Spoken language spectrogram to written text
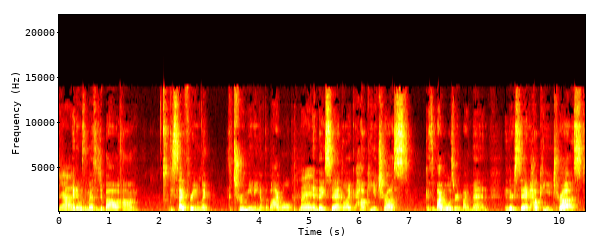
Yeah. and it was a message about um, deciphering like the true meaning of the Bible. Right. And they said like, how can you trust? Because the Bible was written by men, and they said, how can you trust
